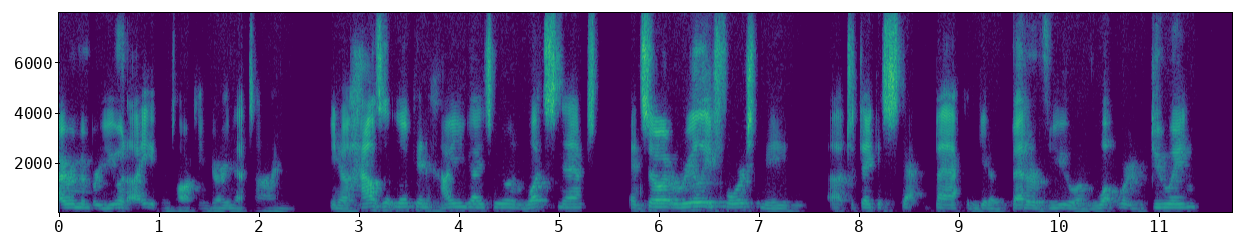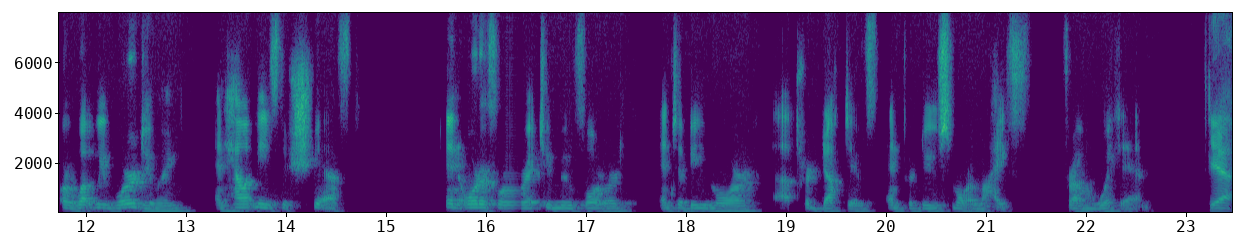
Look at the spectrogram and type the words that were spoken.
I remember you and I even talking during that time. You know, how's it looking? How you guys doing? What's next? And so it really forced me uh, to take a step back and get a better view of what we're doing or what we were doing and how it needs to shift in order for it to move forward and to be more uh, productive and produce more life from within. Yeah.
